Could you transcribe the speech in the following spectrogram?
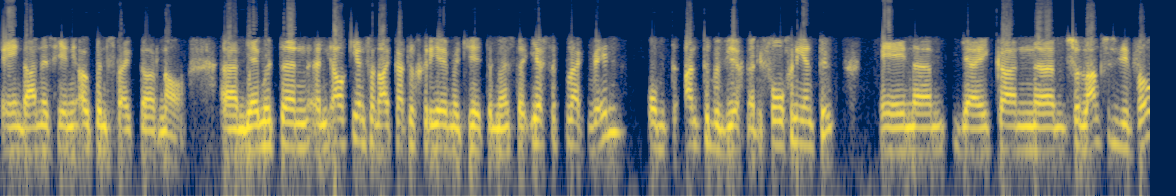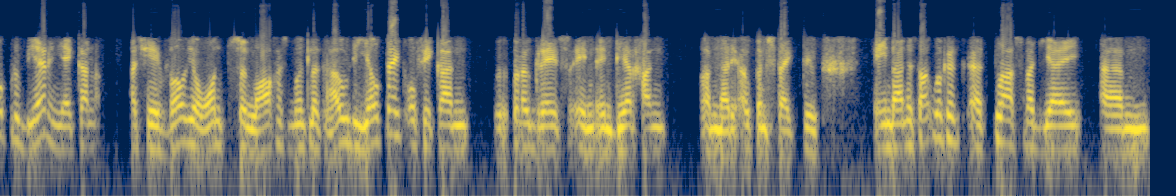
en dan is jy in die open stake daarna. Ehm um, jy moet in in elkeen van daai kategorieë moet jy ten minste eerste plek wen om te, aan te beweeg na die volgende een toe. En ehm um, jy kan ehm um, solank as jy wil probeer en jy kan as jy wil jou hond so laag as moontlik hou die hele tyd of jy kan progress en en deurgaan um, na die open stake toe. En dan is daar ook 'n klas wat jy ehm um,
